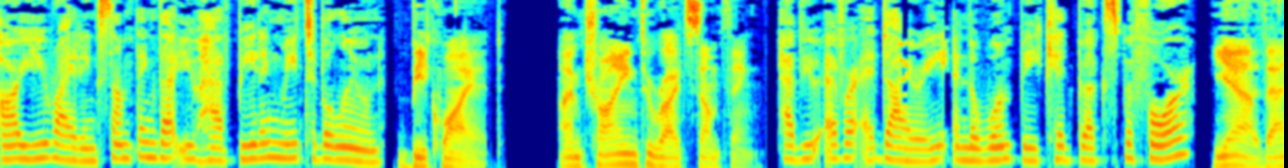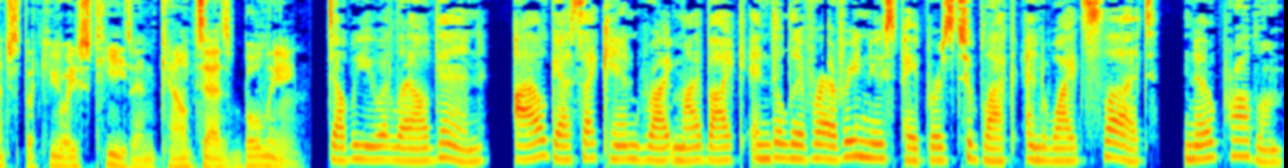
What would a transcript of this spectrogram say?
Are you writing something that you have beating me to balloon? Be quiet. I'm trying to write something. Have you ever a Diary in the Wimpy Kid books before? Yeah that's PQASTs and counts as bullying. WLL then, I'll guess I can ride my bike and deliver every newspapers to black and white slut, no problem.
